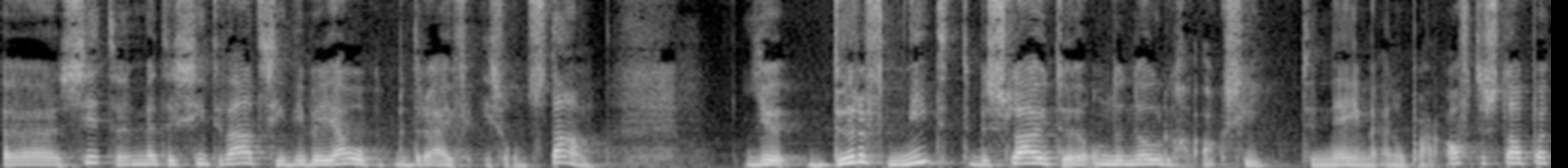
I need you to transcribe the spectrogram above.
uh, zitten met de situatie die bij jou op het bedrijf is ontstaan. Je durft niet te besluiten om de nodige actie te nemen en op haar af te stappen.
